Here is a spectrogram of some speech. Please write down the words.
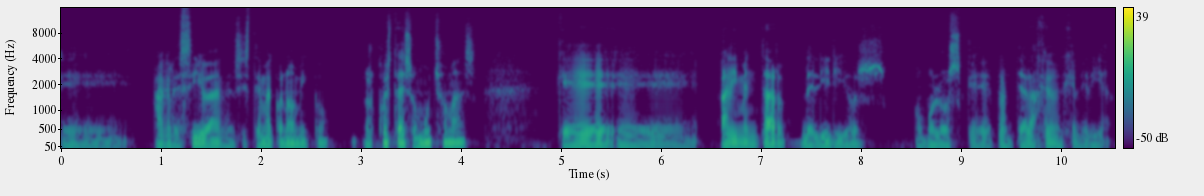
eh, agresiva en el sistema económico. Nos cuesta eso mucho más que eh, alimentar delirios como los que plantea la geoingeniería.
